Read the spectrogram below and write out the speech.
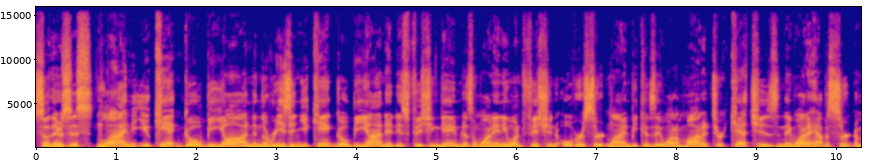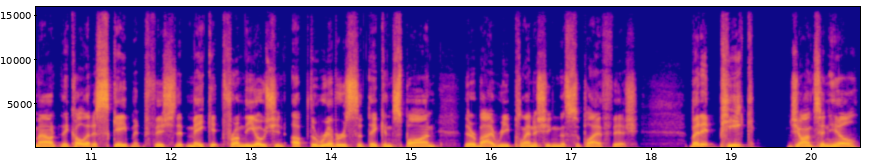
So there's this line that you can't go beyond, and the reason you can't go beyond it is Fish and Game doesn't want anyone fishing over a certain line because they want to monitor catches and they want to have a certain amount. They call it escapement fish that make it from the ocean up the rivers so that they can spawn, thereby replenishing the supply of fish. But at peak, Johnson Hill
